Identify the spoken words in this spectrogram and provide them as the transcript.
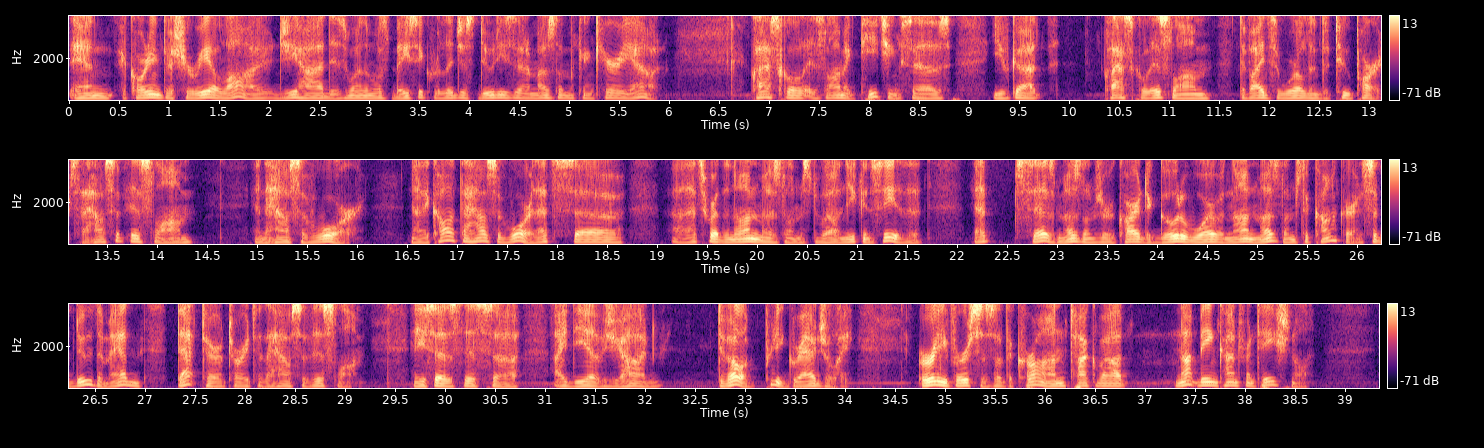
And according to Sharia law, jihad is one of the most basic religious duties that a Muslim can carry out. Classical Islamic teaching says you've got classical Islam divides the world into two parts the House of Islam and the House of War. Now, they call it the House of War. That's, uh, uh, that's where the non Muslims dwell. And you can see that that says Muslims are required to go to war with non Muslims to conquer and subdue them, add that territory to the House of Islam. And he says this uh, idea of jihad developed pretty gradually. Early verses of the Quran talk about not being confrontational.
